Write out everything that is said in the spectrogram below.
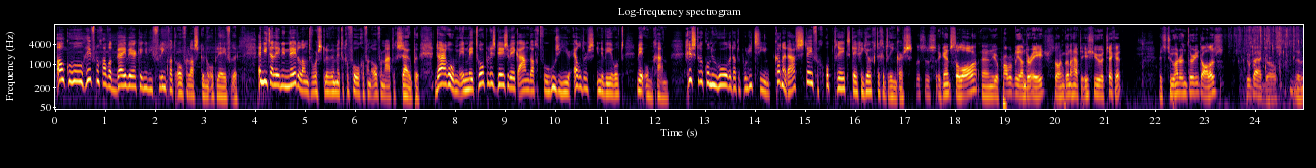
Alcohol heeft nogal wat bijwerkingen die flink wat overlast kunnen opleveren. En niet alleen in Nederland worstelen we met de gevolgen van overmatig zuipen. Daarom in Metropolis deze week aandacht voor hoe ze hier elders in de wereld mee omgaan. Gisteren kon u horen dat de politie in Canada stevig optreedt tegen jeugdige drinkers. This is against the law, and you're probably underage, so I'm going to have to issue a ticket. It's $230. Too bad, girls. You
